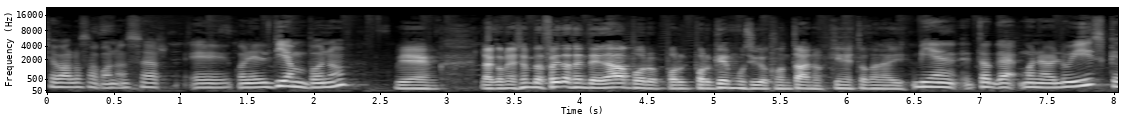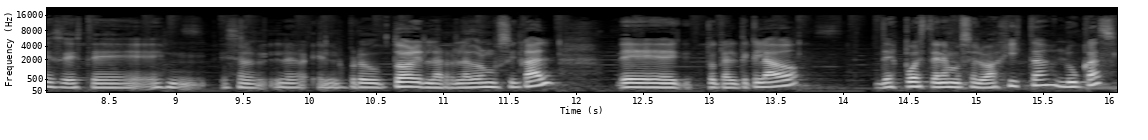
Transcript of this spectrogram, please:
llevarlos a conocer eh, con el tiempo, ¿no? Bien. La combinación perfecta está integrada por, por, por qué músicos contanos, quiénes tocan ahí. Bien, toca, bueno, Luis, que es este es, el, el productor, el arreglador musical, eh, toca el teclado. Después tenemos el bajista, Lucas.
